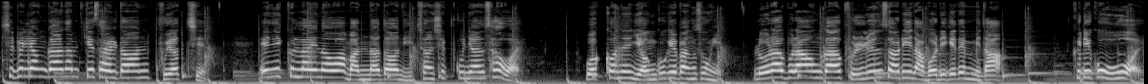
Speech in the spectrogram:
11년간 함께 살던 구여친 애니 클라이너와 만나던 2019년 4월 워커는 영국의 방송인 로라 브라운과 불륜설이 나버리게 됩니다. 그리고 5월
